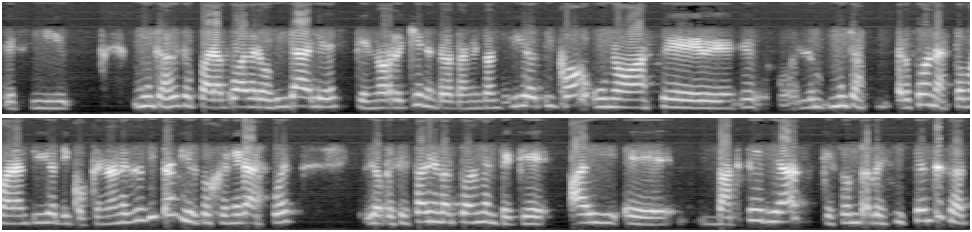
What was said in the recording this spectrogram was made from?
que si muchas veces para cuadros virales que no requieren tratamiento antibiótico, uno hace, eh, muchas personas toman antibióticos que no necesitan y eso genera después lo que se está viendo actualmente, que hay eh, bacterias que son resistentes a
